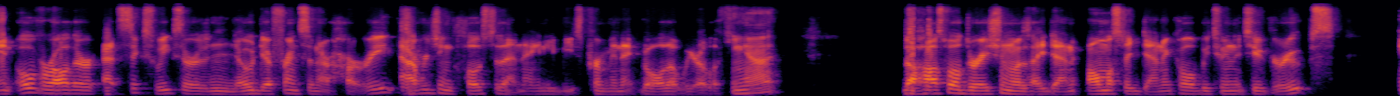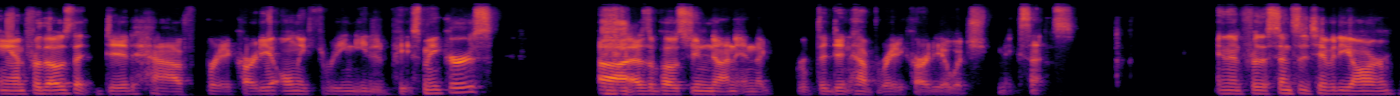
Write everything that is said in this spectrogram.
And overall, there at six weeks, there was no difference in their heart rate, averaging close to that 90 beats per minute goal that we were looking at. The hospital duration was ident- almost identical between the two groups. And for those that did have bradycardia, only three needed pacemakers, uh, as opposed to none in the group that didn't have bradycardia, which makes sense. And then for the sensitivity arm,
